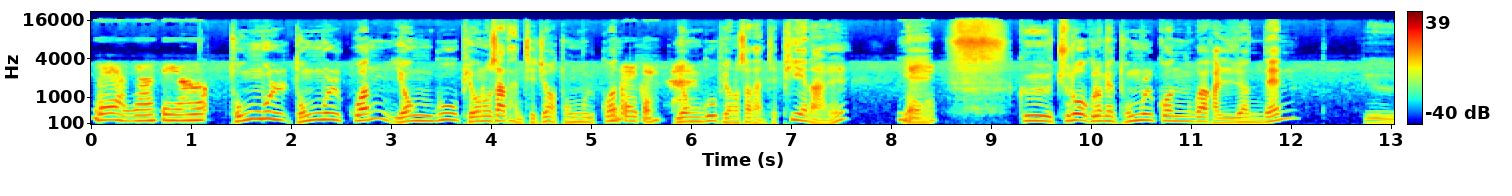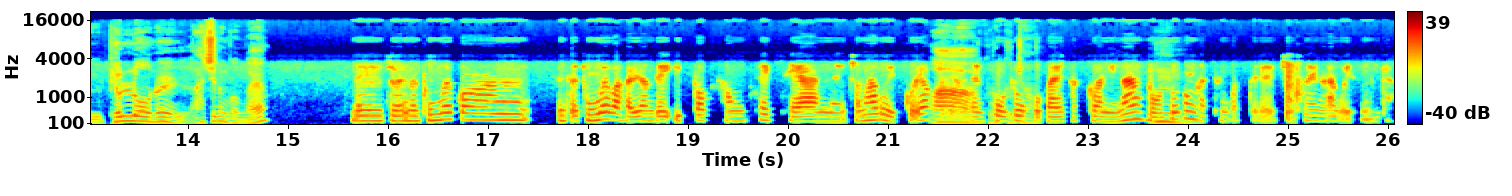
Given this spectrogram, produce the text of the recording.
네, 안녕하세요. 동물 동물권 연구 변호사 단체죠. 동물권 네네. 연구 변호사 단체 PNR. 네. 예. 그 주로 그러면 동물권과 관련된 그 변론을 하시는 건가요? 네, 저희는 동물권 이제 동물과 관련된 입법 정책 제안을 좀 하고 있고요. 아, 관련된 아, 고소 고발 사건이나 뭐 음. 소송 같은 것들을 좀 수행을 하고 있습니다.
